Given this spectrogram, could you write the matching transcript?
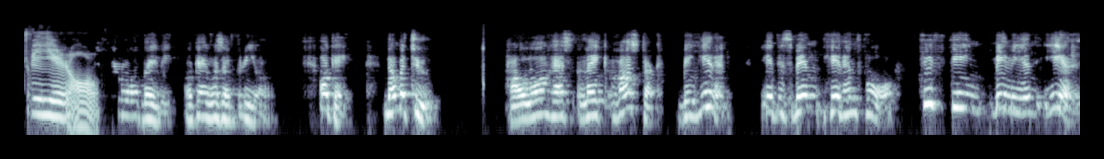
three year old. Three-year-old baby, okay, it was a three-year-old. Okay, number two. How long has Lake Vostok been hidden? It has been hidden for fifteen million years.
